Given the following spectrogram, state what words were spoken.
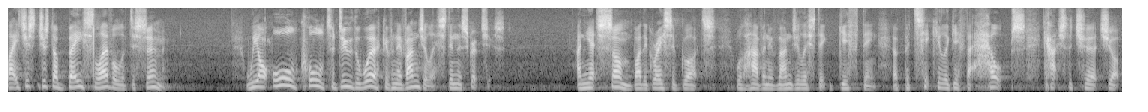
Like it's just, just a base level of discernment. We are all called to do the work of an evangelist in the scriptures. And yet, some, by the grace of God, will have an evangelistic gifting, a particular gift that helps catch the church up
